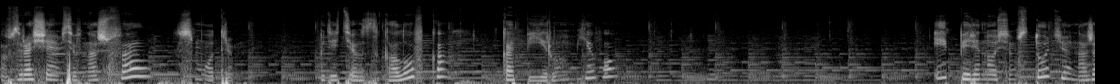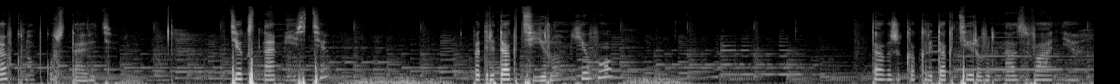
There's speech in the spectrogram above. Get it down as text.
Возвращаемся в наш файл, смотрим, где текст заголовка, копируем его и переносим в студию, нажав кнопку «Вставить». Текст на месте, подредактируем его, так же, как редактировали название –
